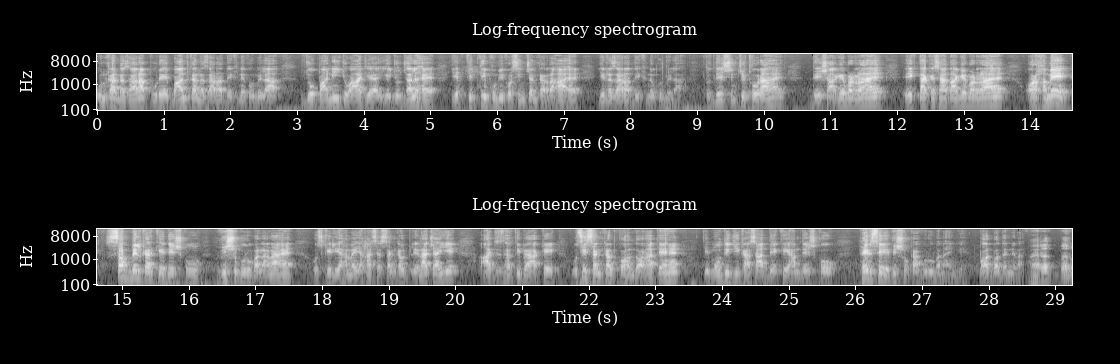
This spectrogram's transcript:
उनका नज़ारा, पूरे बाँध का नज़ारा देखने को मिला। जो पानी, जो आज ये जो जल है, ये कितनी भूमि को सिंचन कर रहा है, ये नज़ारा देखने को मिला। तो देश सिंचित हो रहा है, देश आगे बढ़ रहा है, एकता के साथ आगे बढ़ रहा है, और हमें सब मिल करके देश को विश्व गुरु बनाना है। उसके लिए हमें यहाँ से संकल्प लेना चाहिए। आज धरती पर आके उसी संकल्प को हम दोहराते हैं कि मोदी जी का साथ दे के हम देश को ફેર સે વિશ્વ કા ગુરુ બનાએંગે બહુ બહુ ધન્યવાદ ભારત પર્વ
